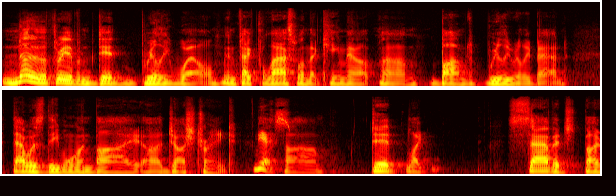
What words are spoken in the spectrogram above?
None of the three of them did really well. In fact, the last one that came out um, bombed really, really bad. That was the one by uh, Josh Trank. Yes. Um, did like savaged by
